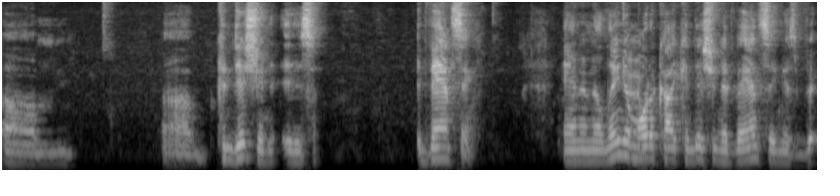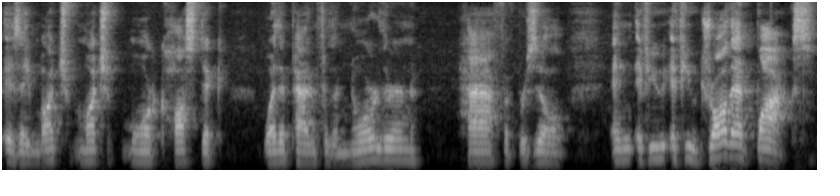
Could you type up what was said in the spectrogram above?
um, uh, condition is advancing. And an El Nino okay. Modoki condition advancing is, is a much, much more caustic weather pattern for the northern half of Brazil. And if you if you draw that box,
